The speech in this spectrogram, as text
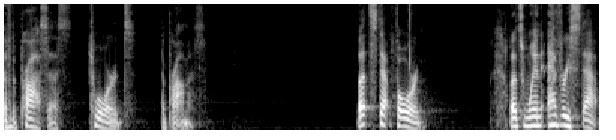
of the process towards the promise? Let's step forward. Let's win every step.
